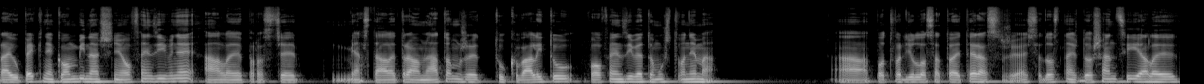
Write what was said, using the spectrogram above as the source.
hrajú pekne kombinačne, ofenzívne, ale proste ja stále trvám na tom, že tú kvalitu v ofenzíve to mužstvo nemá. A potvrdilo sa to aj teraz, že aj sa dostaneš do šanci, ale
